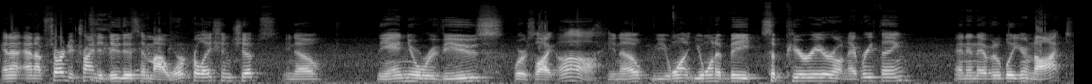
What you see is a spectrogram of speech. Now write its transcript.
and, I, and I've started trying to do this in my work relationships, you know, the annual reviews where it's like, ah, you know, you want, you want to be superior on everything, and inevitably you're not.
